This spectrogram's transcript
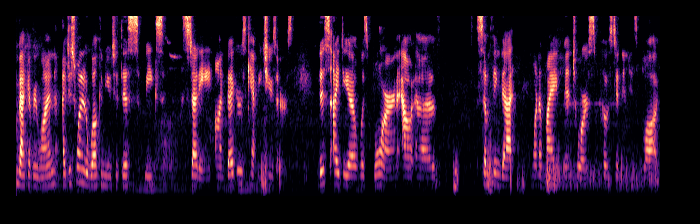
Welcome back, everyone. I just wanted to welcome you to this week's study on Beggars Can't Be Choosers. This idea was born out of something that one of my mentors posted in his blog.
